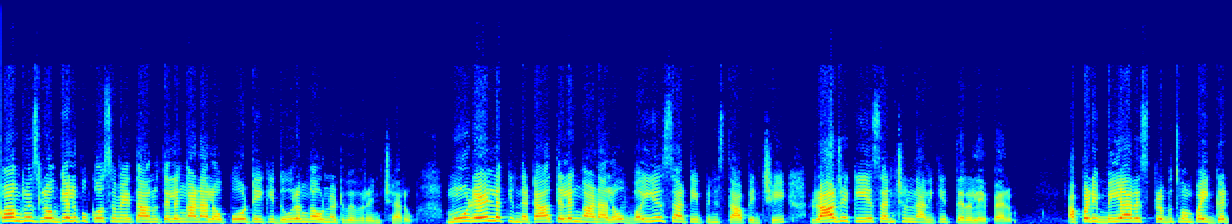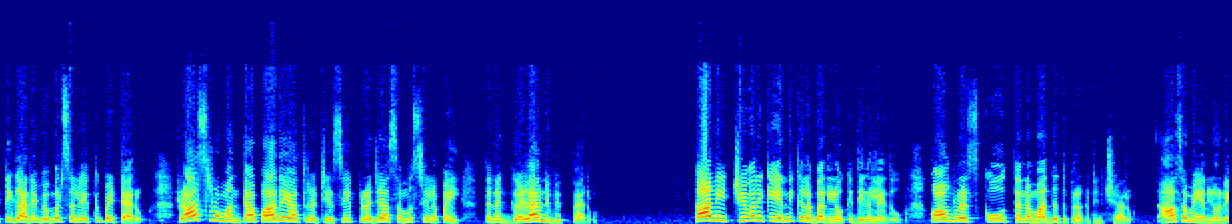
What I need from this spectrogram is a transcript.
కాంగ్రెస్లో గెలుపు కోసమే తాను తెలంగాణలో పోటీకి దూరంగా ఉన్నట్టు వివరించారు. మూడేళ్ళ కిందట తెలంగాణలో వైఎస్ఆర్టీపీని స్థాపించి రాజకీయ సంచలనానికి తెరలేపారు. అప్పటి బీఆర్ఎస్ ప్రభుత్వంపై గట్టిగానే విమర్శలు ఎక్కుపెట్టారు. రాష్ట్రమంతా పాదయాత్ర చేసి ప్రజా సమస్యలపై తన గళాన్ని విప్పారు. కానీ చివరికి ఎన్నికల బరిలోకి దిగలేదు. కాంగ్రెస్కు తన మద్దతు ప్రకటించారు. ఆ సమయంలోనే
